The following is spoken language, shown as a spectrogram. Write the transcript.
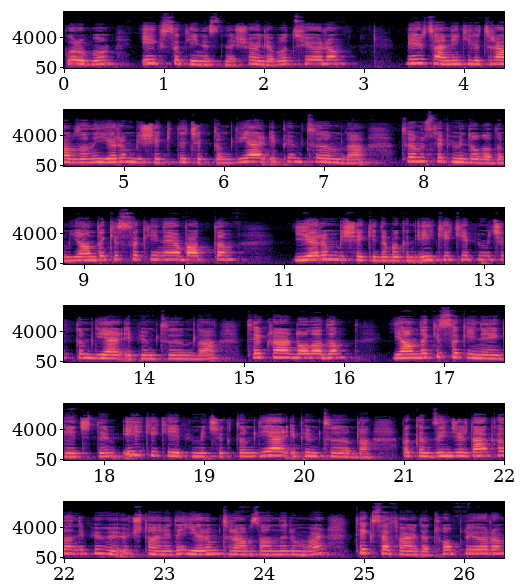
grubun ilk sık iğnesine şöyle batıyorum. Bir tane ikili trabzanı yarım bir şekilde çıktım. Diğer ipim tığımda. Tığım üst ipimi doladım. Yandaki sık iğneye battım. Yarım bir şekilde bakın ilk iki ipimi çıktım. Diğer ipim tığımda. Tekrar doladım. Yandaki sık iğneye geçtim. İlk iki ipimi çıktım. Diğer ipim tığımda. Bakın zincirden kalan ipim ve 3 tane de yarım trabzanlarım var. Tek seferde topluyorum.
